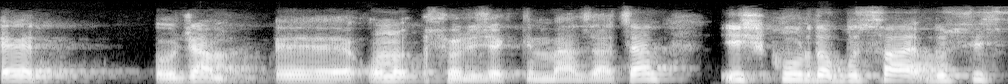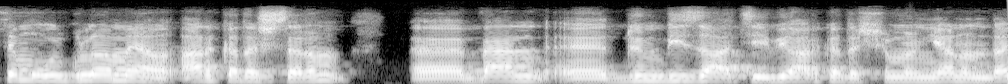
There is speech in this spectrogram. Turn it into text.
Evet hocam e, onu söyleyecektim ben zaten. İşkur'da bu bu sistemi uygulamayan arkadaşlarım e, ben e, dün bizatihi bir arkadaşımın yanında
